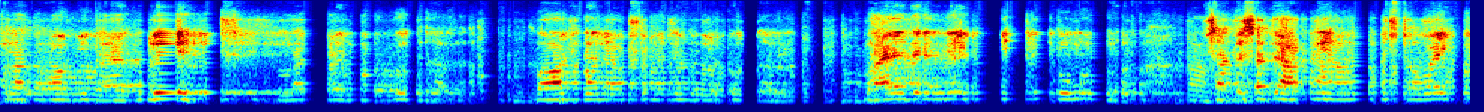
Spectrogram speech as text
আল্লাহ তাবারকে দয়া করে আল্লাহ করে বরকত দেন আল্লাহ। বাবাদের বরকত দেন ভাইদের নিয়ে কবুল সাথে সাথে আপনি আমাদের সবাইকে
